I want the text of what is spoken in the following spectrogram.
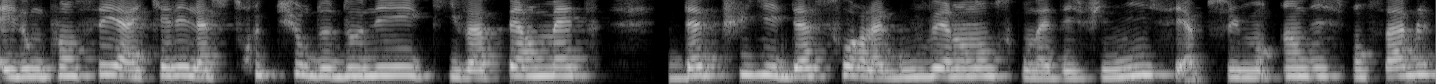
Et donc penser à quelle est la structure de données qui va permettre d'appuyer, d'asseoir la gouvernance qu'on a définie, c'est absolument indispensable.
